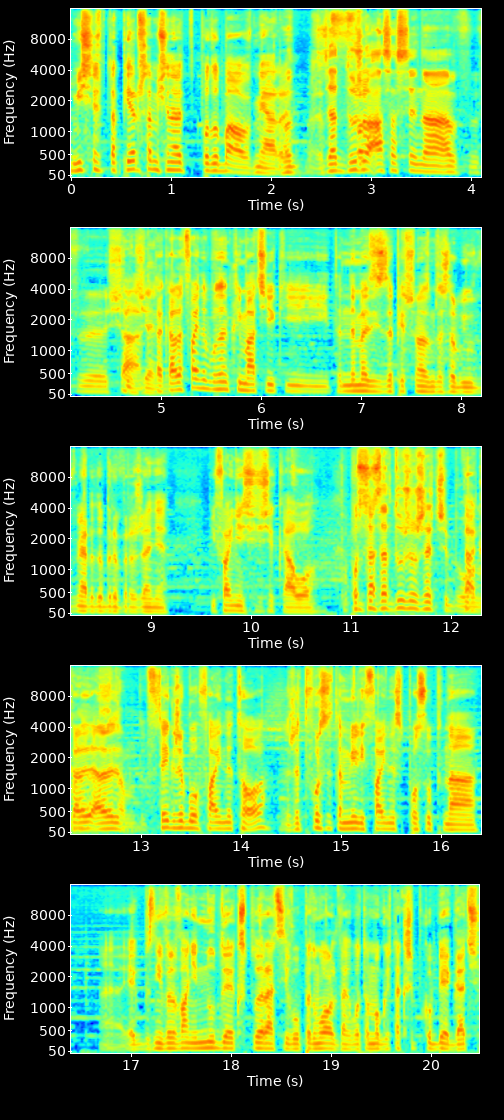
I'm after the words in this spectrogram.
mi się, ta pierwsza mi się nawet podobała w miarę. No, za dużo asasyna w, w Tak, Śródziemiu. tak, ale fajny był ten klimacik i ten Nemesis za pierwszym razem też robił w miarę dobre wrażenie. I fajnie się siekało. Po prostu ta- za dużo rzeczy było. tak, ale, ale w tej grze było fajne to, że twórcy tam mieli fajny sposób na e, jakby zniwelowanie nudy eksploracji w open worldach, bo tam mogłeś tak szybko biegać.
